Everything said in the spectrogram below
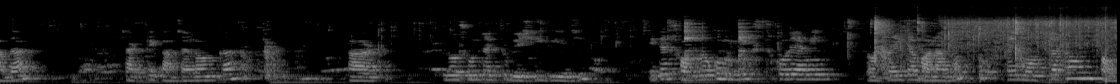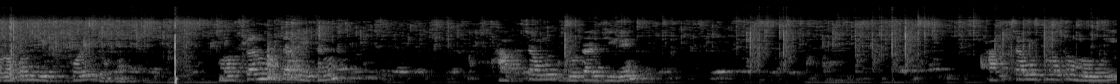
আদা, চারটে কাঁচা লঙ্কা আর রসুনটা একটু বেশি দিয়েছি। এটা সব রকম মিক্সড করে আমি তরকারিটা বানাবো। তাই মশলাটাও আমি সব রকম মিক্স করেই দেবো। মশলার মধ্যে আমি এখানে হাফ চামচ গোটা জিরে, হাফ চামচ মতো মৌরি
